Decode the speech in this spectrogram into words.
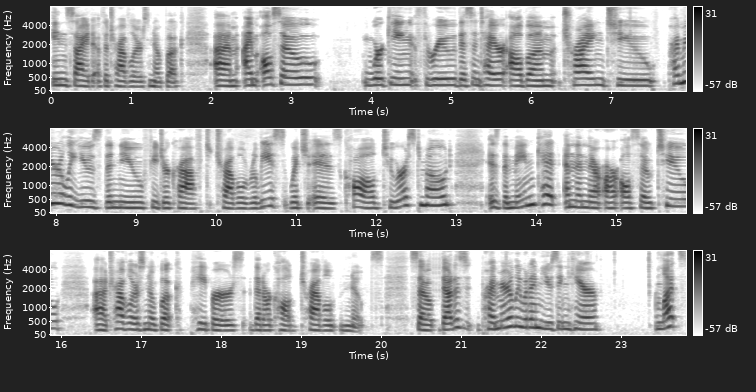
inside of the Traveler's Notebook. Um, I'm also working through this entire album trying to primarily use the new Feed Your Craft travel release which is called Tourist Mode is the main kit and then there are also two uh, Traveler's Notebook papers that are called Travel Notes. So that is primarily what I'm using here. Let's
